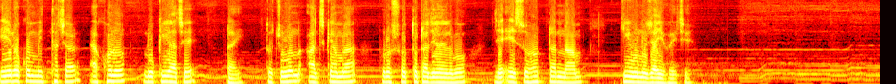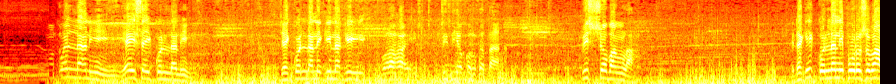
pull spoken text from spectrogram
এই রকম মিথ্যাচার এখনও লুকিয়ে আছে তাই তো চলুন আজকে আমরা পুরো সত্যটা জেনে নেব যে এই শহরটার নাম কি অনুযায়ী হয়েছে। কল্যাণী, এই সেই কল্যাণী। যে কল্যাণী কি নাকি বলা হয় দ্বিতীয় কলকাতা, বিশ্ব বাংলা। এটা কি কল্যাণী পৌরসভা?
